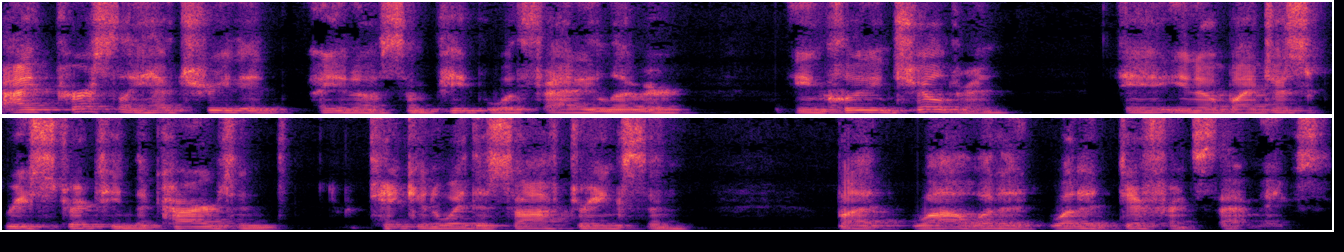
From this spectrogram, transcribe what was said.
I personally have treated, you know, some people with fatty liver, including children, eh, you know, by just restricting the carbs and taking away the soft drinks and but wow, what a what a difference that makes.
